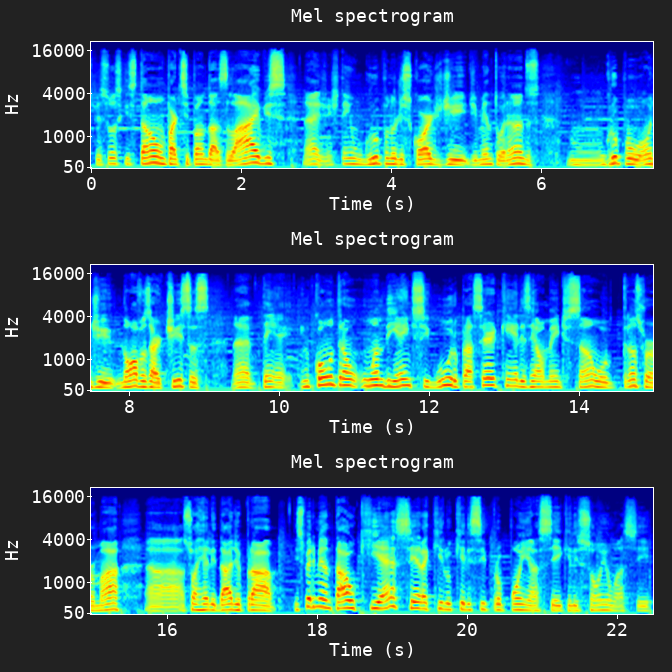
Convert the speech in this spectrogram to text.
as pessoas que estão participando das lives, né? A gente tem um grupo no Discord de, de mentorandos, um grupo onde novos artistas né, tem, encontram um ambiente seguro para ser quem eles realmente são, ou transformar a sua realidade para experimentar o que é ser aquilo que eles se propõem a ser, que eles sonham a ser,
